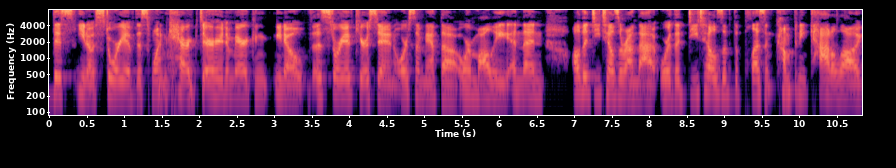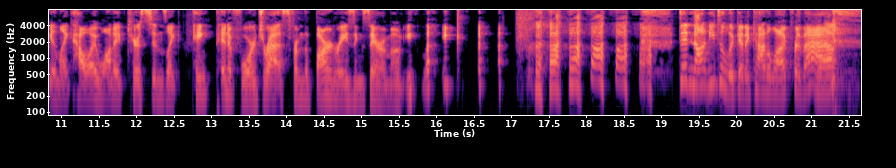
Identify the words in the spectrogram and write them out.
this, you know, story of this one character in American, you know, the story of Kirsten or Samantha or Molly, and then all the details around that, or the details of the Pleasant Company catalog and like how I wanted Kirsten's like pink pinafore dress from the barn raising ceremony. like, did not need to look at a catalog for that. Yeah.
